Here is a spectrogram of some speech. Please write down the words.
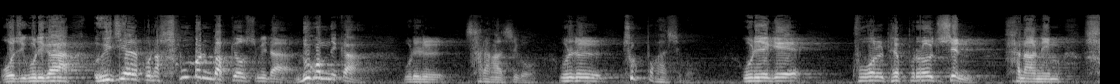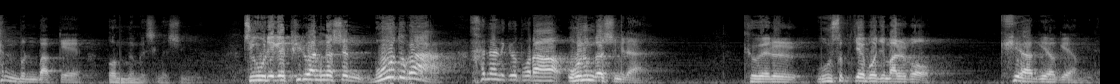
오직 우리가 의지할 분은 한 분밖에 없습니다. 누굽니까? 우리를 사랑하시고 우리를 축복하시고 우리에게 구원을 베풀어 주신 하나님 한 분밖에 없는 것인 것입니다. 지금 우리에게 필요한 것은 모두가 하나님께로 돌아오는 것입니다. 교회를 우습게 보지 말고 귀하게 여겨야 합니다.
